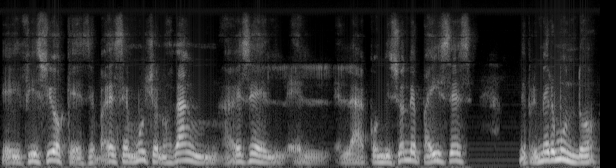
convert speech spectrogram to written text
edificios que se parecen mucho, nos dan a veces la condición de países de primer mundo,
